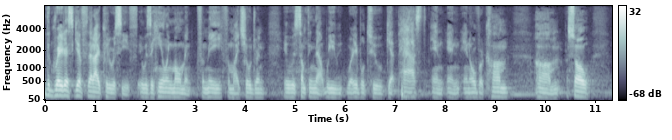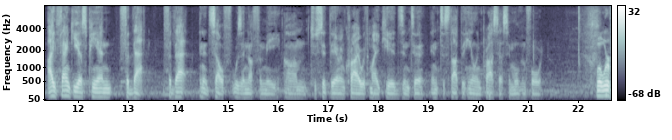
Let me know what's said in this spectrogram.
the greatest gift that I could receive. It was a healing moment for me, for my children. It was something that we were able to get past and, and, and overcome. Um, so I thank ESPN for that. For that in itself was enough for me um, to sit there and cry with my kids and to and to start the healing process and moving forward. Well, we're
